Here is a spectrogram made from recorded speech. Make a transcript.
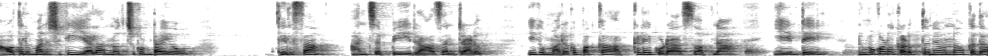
అవతల మనిషికి ఎలా నొచ్చుకుంటాయో తెలుసా అని చెప్పి రాజ్ అంటాడు. ఇక మరొక పక్క అక్కడే కూడా స్వప్న ఏంటే నువ్వు కూడా కడుపుతోనే ఉన్నావు కదా?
